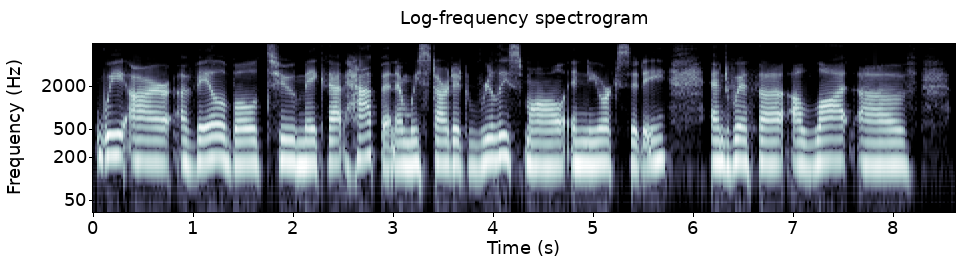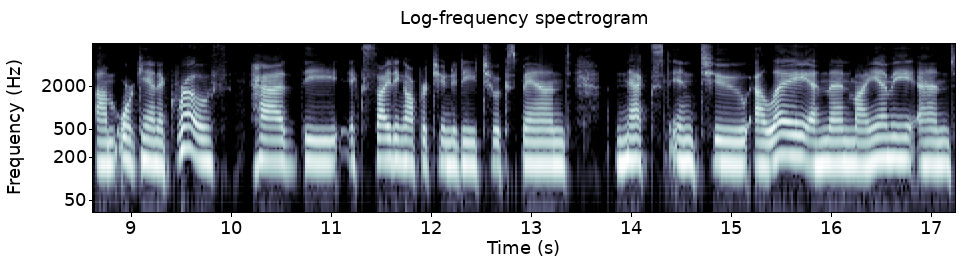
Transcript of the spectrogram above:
we are available to make that happen. And we started really small in New York City and with a, a lot of um, organic growth had the exciting opportunity to expand next into LA and then Miami. And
